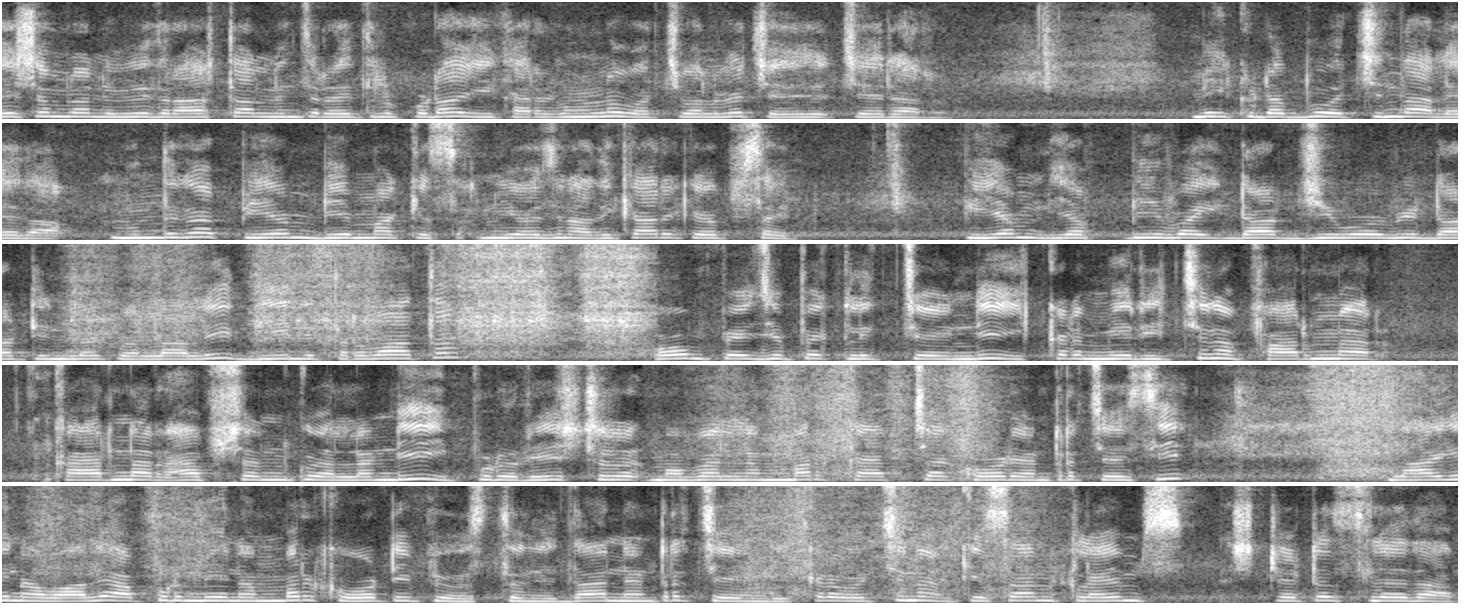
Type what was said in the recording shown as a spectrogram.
దేశంలోని వివిధ రాష్ట్రాల నుంచి రైతులు కూడా ఈ కార్యక్రమంలో వర్చువల్గా చే చేరారు. మీకు డబ్బు వచ్చిందా లేదా? ముందుగా పిఎం బీమా కిసాన్ యోజన అధికారిక website PMFBY dot gov dot ఇన్లోకి వెళ్ళాలి. దీని తర్వాత హోమ్ పేజీపై క్లిక్ చేయండి. ఇక్కడ మీరు ఇచ్చిన ఫార్మర్ కార్నర్ ఆప్షన్కు వెళ్ళండి. ఇప్పుడు register mobile number captcha code enter చేసి లాగిన్ అవ్వాలి. అప్పుడు మీ నెంబర్కి ఓటీపీ వస్తుంది. దాన్ని ఎంటర్ చేయండి. ఇక్కడ వచ్చిన కిసాన్ క్లెయిమ్స్ స్టేటస్ లేదా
